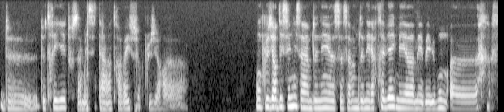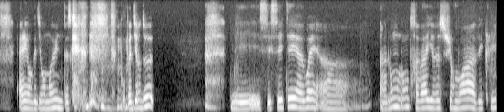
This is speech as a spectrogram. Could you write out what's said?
de, de trier tout ça. Mais c'était un travail sur plusieurs, plusieurs décennies. Ça va me donner, ça, ça va me donner l'air très vieille, mais, mais, bon, allez, on va dire au moins une parce que pour pas dire deux. Mais c'était ouais un, long long travail sur moi avec lui.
